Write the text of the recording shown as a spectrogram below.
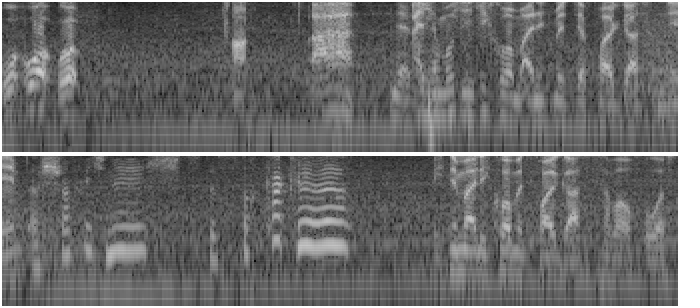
Oh, oh, oh. Ah. Ah. Ja, Alter, muss ich ich die Kurve eigentlich mit der Vollgas nehmen? Das schaffe ich nicht. Das ist doch kacke. Ich nehme mal die Kurve mit Vollgas, ist aber auch Wurst.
